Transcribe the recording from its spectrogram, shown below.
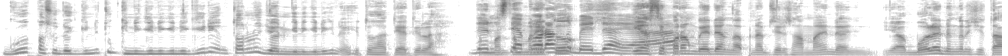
gue pas udah gini tuh gini gini gini gini, ntar lu jangan gini gini gini. Nah, itu hati-hatilah. Dan Teman-teman setiap orang itu- tuh beda ya. Iya setiap orang beda nggak pernah bisa disamain dan ya boleh dengerin cerita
